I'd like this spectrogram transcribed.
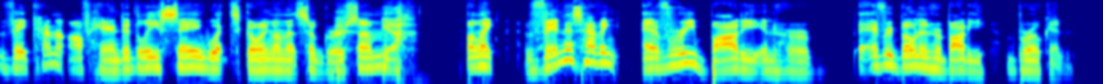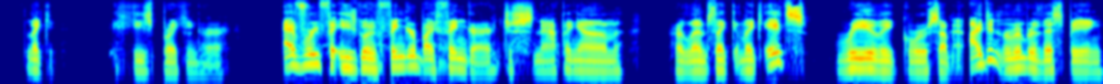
they kind of offhandedly say what's going on that's so gruesome. yeah But like Vin is having every body in her every bone in her body broken. Like he's breaking her. Every he's going finger by finger, just snapping um her limbs. Like like it's really gruesome. I didn't remember this being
